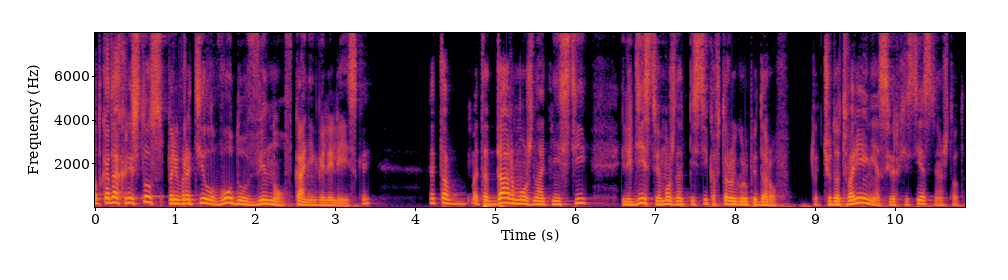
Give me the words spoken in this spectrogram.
Вот когда Христос превратил воду в вино в Кане Галилейской, это, это дар можно отнести, или действие можно отнести ко второй группе даров. Чудотворение, сверхъестественное что-то.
